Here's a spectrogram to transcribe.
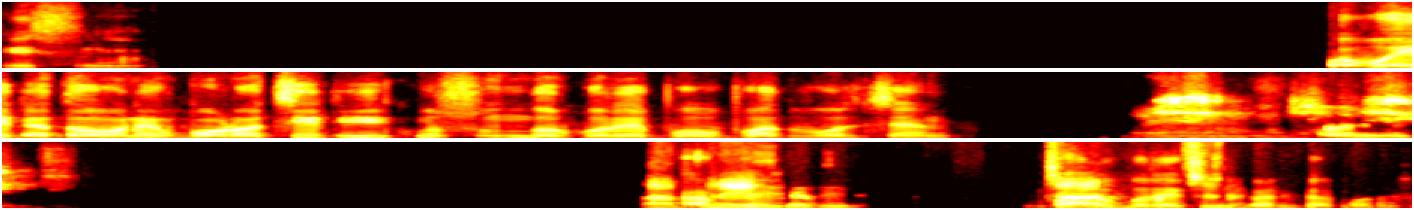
Krishna. বাবু এটা তো অনেক বড় চিঠি খুব সুন্দর করে প্রভুপাত বলছেন। আপনি যদি চার ভালো করে একটু ব্যাখ্যা করেন।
